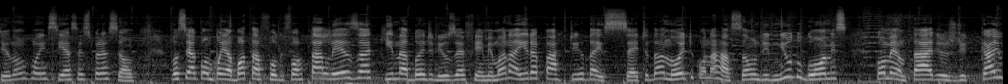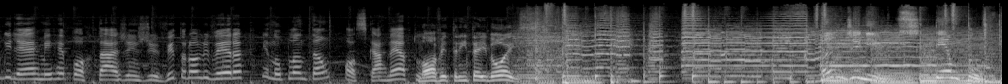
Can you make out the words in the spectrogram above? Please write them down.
eu não conhecia essa expressão. Você acompanha Botafogo e Fortaleza aqui na Band News FM Manaíra a partir das 7 da noite com narração de Nildo Gomes, comentários de Caio Guilherme, reportagens de Vitor Oliveira e no plantão Oscar Neto. 932. Band News. Tempo.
